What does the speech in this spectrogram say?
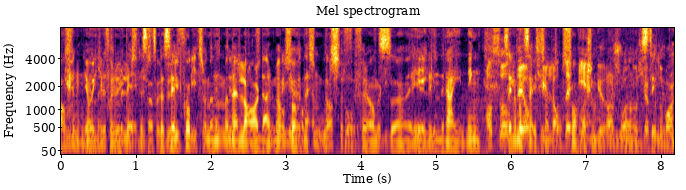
Han kunne jo ikke formulere seg spesielt godt, men, men jeg lar dermed også hans ord stå for hans eh, gjelder egen regning, Altså, selv om han selvsagt også har som mål å stille de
